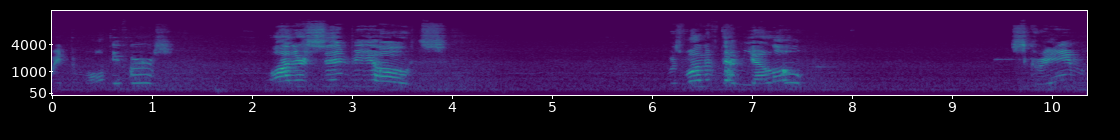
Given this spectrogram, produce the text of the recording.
Wait, the multiverse? Water symbiotes! Was one of them yellow? Scream?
